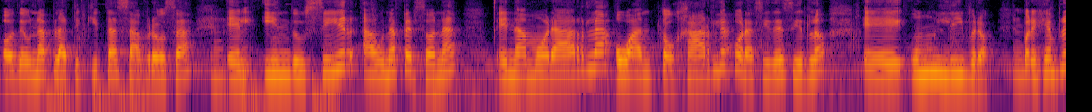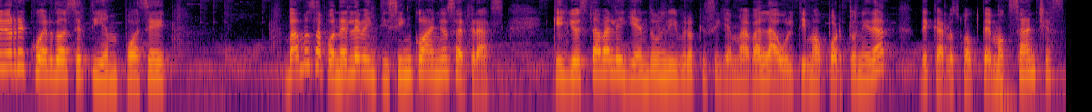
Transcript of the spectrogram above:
o de una platiquita sabrosa, el inducir a una persona, enamorarla o antojarle, por así decirlo, eh, un libro. Por ejemplo, yo recuerdo hace tiempo, hace, vamos a ponerle 25 años atrás, que yo estaba leyendo un libro que se llamaba La Última Oportunidad de Carlos Cuauhtémoc Sánchez.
